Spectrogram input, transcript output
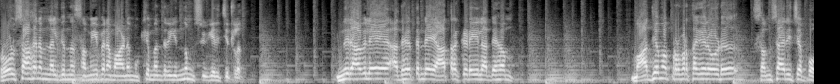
പ്രോത്സാഹനം നൽകുന്ന സമീപനമാണ് മുഖ്യമന്ത്രി ഇന്നും സ്വീകരിച്ചിട്ടുള്ളത്. ഇന്ന് രാവിലെ അദ്ദേഹത്തിന്റെ യാത്രക്കിടയിൽ അദ്ദേഹം മാധ്യമപ്രവർത്തകരോട് സംസാരിച്ചപ്പോ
